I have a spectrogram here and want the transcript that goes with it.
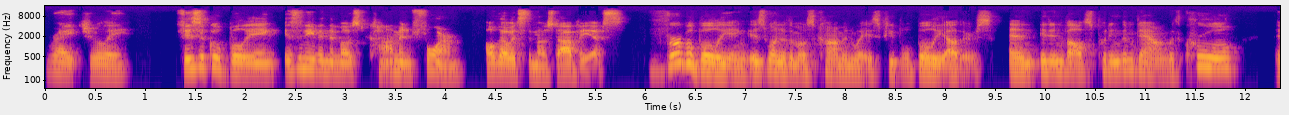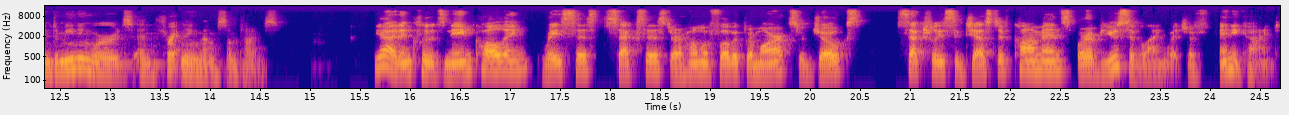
Right, Julie. Physical bullying isn't even the most common form, although it's the most obvious. Verbal bullying is one of the most common ways people bully others, and it involves putting them down with cruel and demeaning words and threatening them sometimes. Yeah, it includes name calling, racist, sexist, or homophobic remarks or jokes, sexually suggestive comments, or abusive language of any kind.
